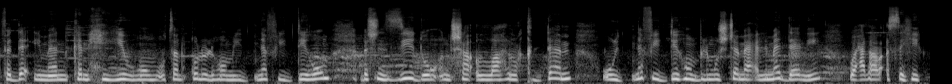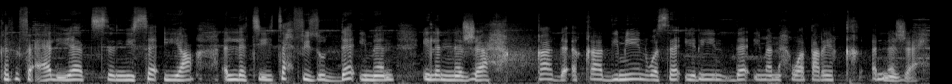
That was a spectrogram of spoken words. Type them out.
فدائما كنحييوهم وتنقول لهم يدنا في يديهم باش نزيد يزيدوا إن شاء الله القدام ويدنا في يديهم بالمجتمع المدني وعلى رأسه كالفعاليات النسائية التي تحفز دائما إلى النجاح. قادمين وسائرين دائما نحو طريق النجاح.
